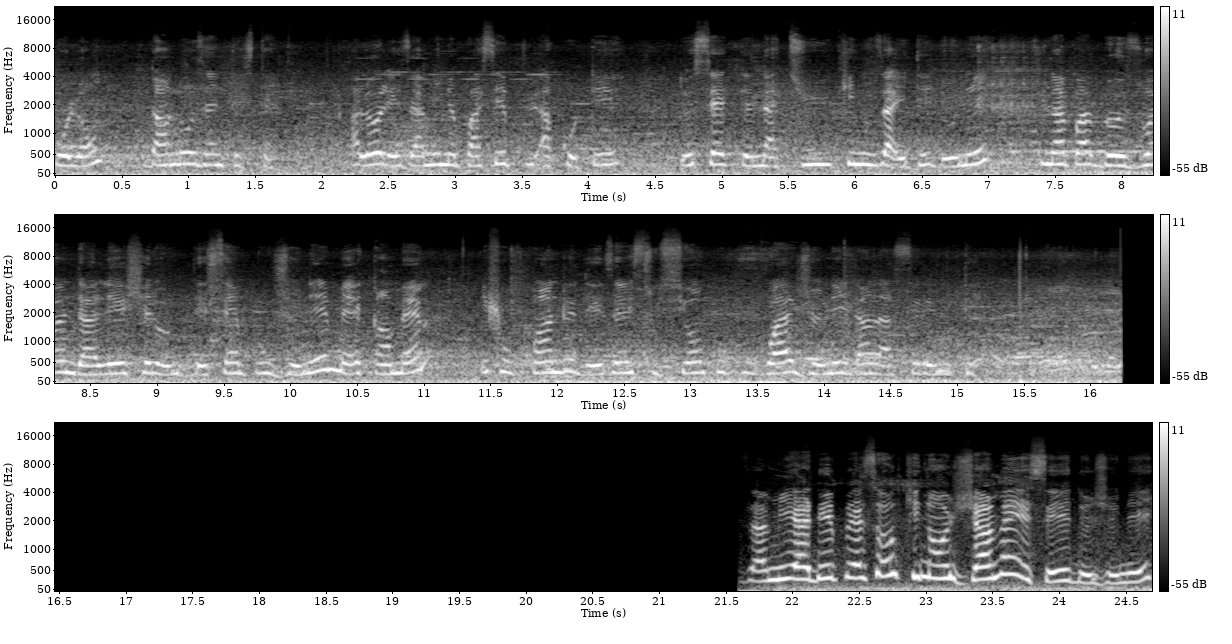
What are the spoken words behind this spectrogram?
côlon, dans nos intestins. Alors les amis, ne passez plus à côté de cette nature qui nous a été donnée. Tu n'as pas besoin d'aller chez le médecin pour jeûner, mais quand même, il faut prendre des instructions pour pouvoir jeûner dans la sérénité. Amis, il y a des personnes qui n'ont jamais essayé de jeûner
